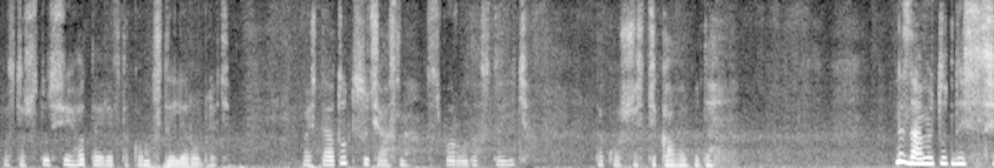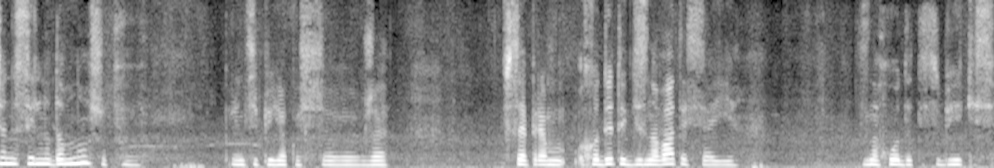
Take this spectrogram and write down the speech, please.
Просто що тут ще й готелі в такому стилі роблять. Бачите, а тут сучасна споруда стоїть. Також щось цікаве буде. Не знаю, ми тут ще не сильно давно, щоб е, в принципі якось е, вже все прям ходити, дізнаватися і знаходити собі якісь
